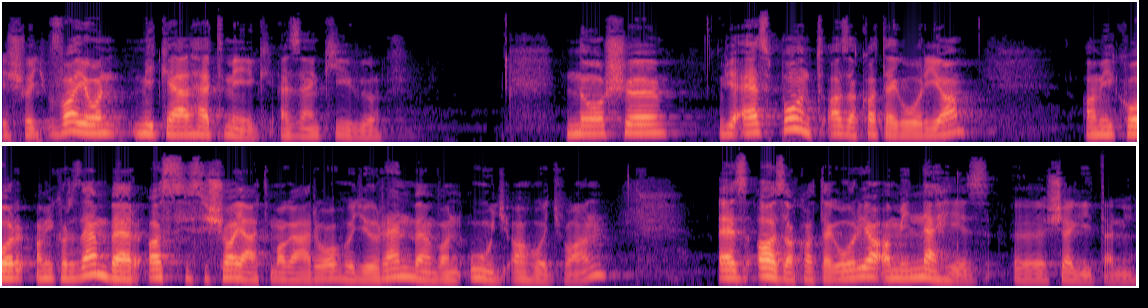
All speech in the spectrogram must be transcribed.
és hogy vajon mi kellhet még ezen kívül. Nos, ugye ez pont az a kategória, amikor, amikor az ember azt hiszi saját magáról, hogy ő rendben van úgy, ahogy van, ez az a kategória, ami nehéz segíteni,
